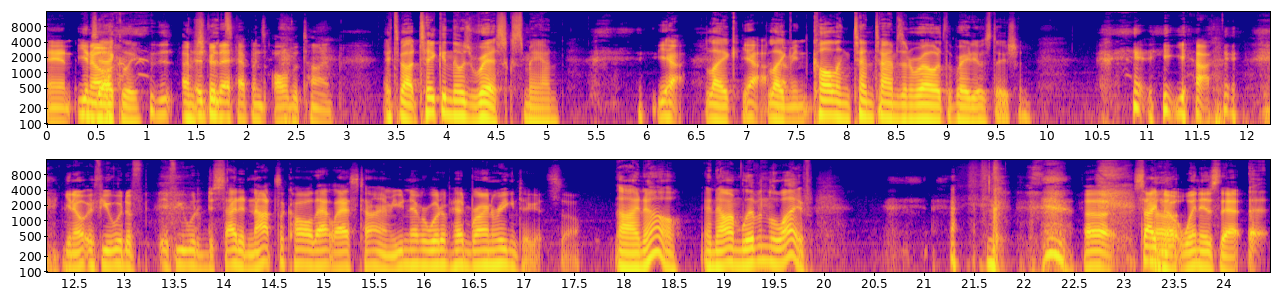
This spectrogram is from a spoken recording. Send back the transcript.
And you know, Exactly. I'm sure it's- that happens all the time. It's about taking those risks, man. Yeah, Like Yeah, like I mean- calling 10 times in a row at the radio station. yeah. you know, if you would have if you would have decided not to call that last time, you never would have had Brian Regan tickets. So. I know. And now I'm living the life. Uh, side Uh, note, when is that?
